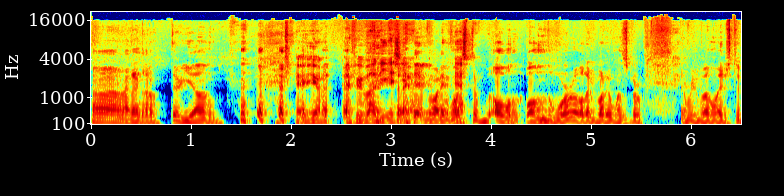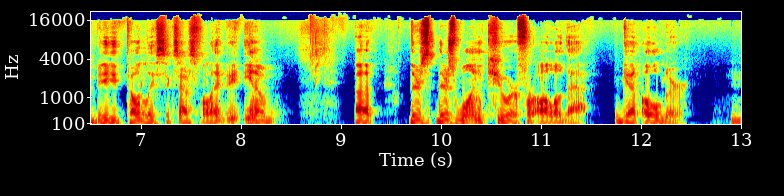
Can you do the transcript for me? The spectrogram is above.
Uh, I don't know. They're young. They're young. Everybody is young. everybody wants to own the world. Everybody wants to. Everybody wants to be totally successful. you know, uh, there's there's one cure for all of that. Get older. Hmm.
